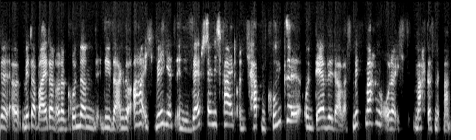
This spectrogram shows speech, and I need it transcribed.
äh, Mitarbeitern oder Gründern, die sagen so, ah, ich will jetzt in die Selbstständigkeit und ich habe einen Kumpel und der will da was mitmachen oder ich mache das mit meinem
